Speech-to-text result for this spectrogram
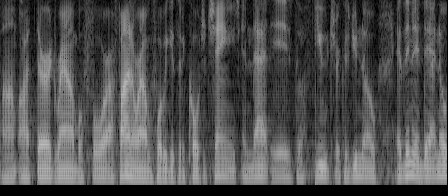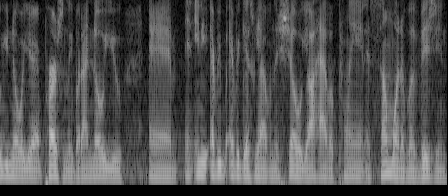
um, our third round before our final round before we get to the culture change, and that is the future. Because you know, at the end of the day, I know you know where you're at personally, but I know you, and and any every every guest we have on the show, y'all have a plan and somewhat of a vision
